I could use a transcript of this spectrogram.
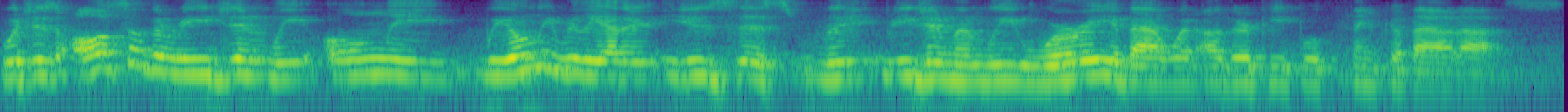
which is also the region we only, we only really other, use this re- region when we worry about what other people think about us.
